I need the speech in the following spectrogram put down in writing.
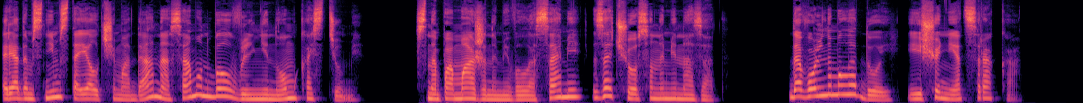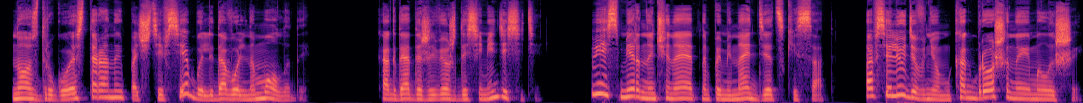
Рядом с ним стоял чемодан, а сам он был в льняном костюме. С напомаженными волосами, зачесанными назад. Довольно молодой, еще нет сорока. Но, с другой стороны, почти все были довольно молоды. Когда доживешь до 70, весь мир начинает напоминать детский сад, а все люди в нем как брошенные малыши.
